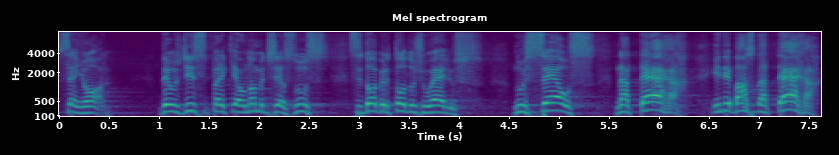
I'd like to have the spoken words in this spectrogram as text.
Senhor. Deus disse para que ao nome de Jesus se dobre todos os joelhos, nos céus, na terra e debaixo da terra,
